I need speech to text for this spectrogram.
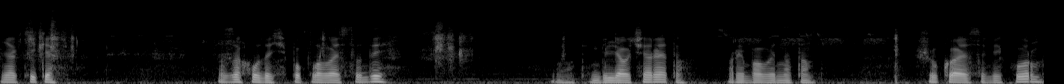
Як тільки заходить поплавець туди, от, біля очерету, риба видно там шукає собі корм.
